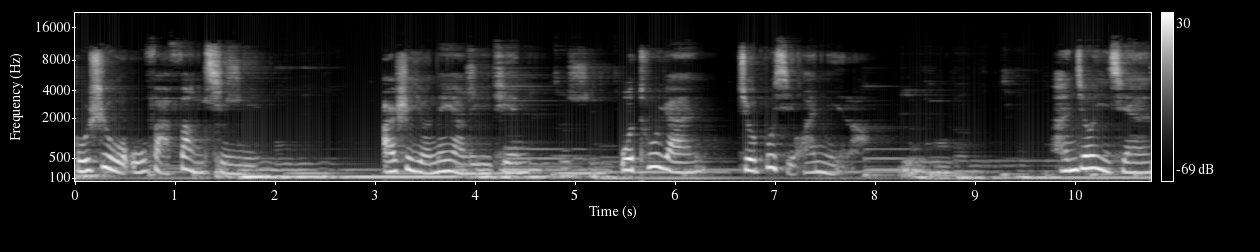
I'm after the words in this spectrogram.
不是我无法放弃你，而是有那样的一天，我突然就不喜欢你了。很久以前，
